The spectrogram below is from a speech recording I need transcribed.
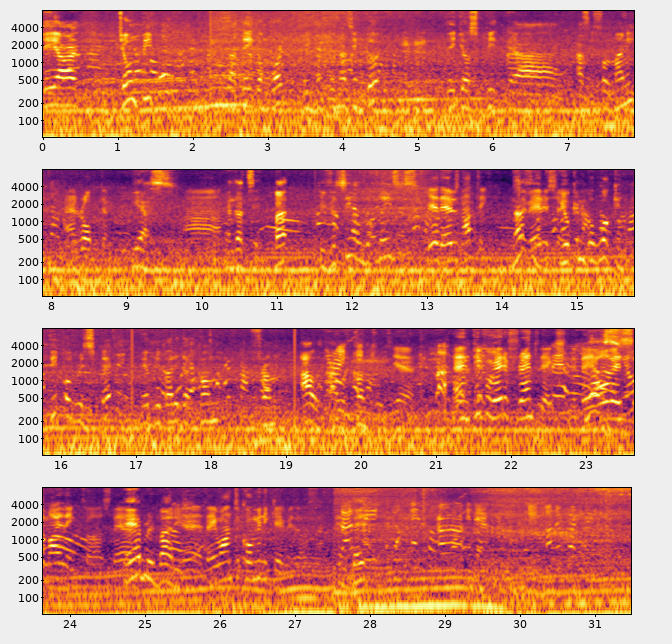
They are young people that they don't work, they don't do nothing good. They just uh, ask for money. And rob them. Yes, Ah. and that's it. But if you see all the places, Yeah, there is nothing. It's nothing. very safe. You can go walking. People respect everybody that come from out our country. Yeah. And people very friendly actually. They are Yes. always smiling to us. They are, Everybody. Yeah, they want to communicate with us. They, Uh, in, in other countries,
